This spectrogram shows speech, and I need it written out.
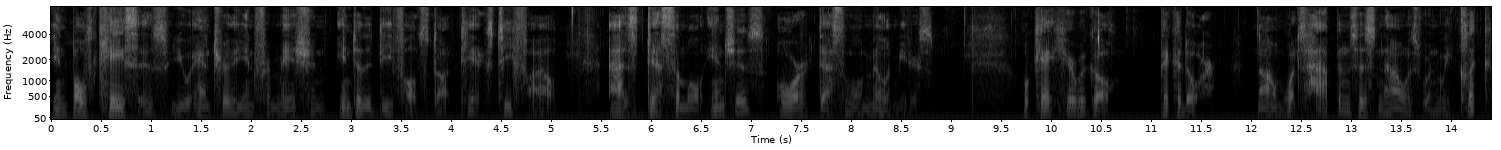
In both cases you enter the information into the defaults.txt file as decimal inches or decimal millimeters. Okay here we go pick a door. Now what happens is now is when we click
